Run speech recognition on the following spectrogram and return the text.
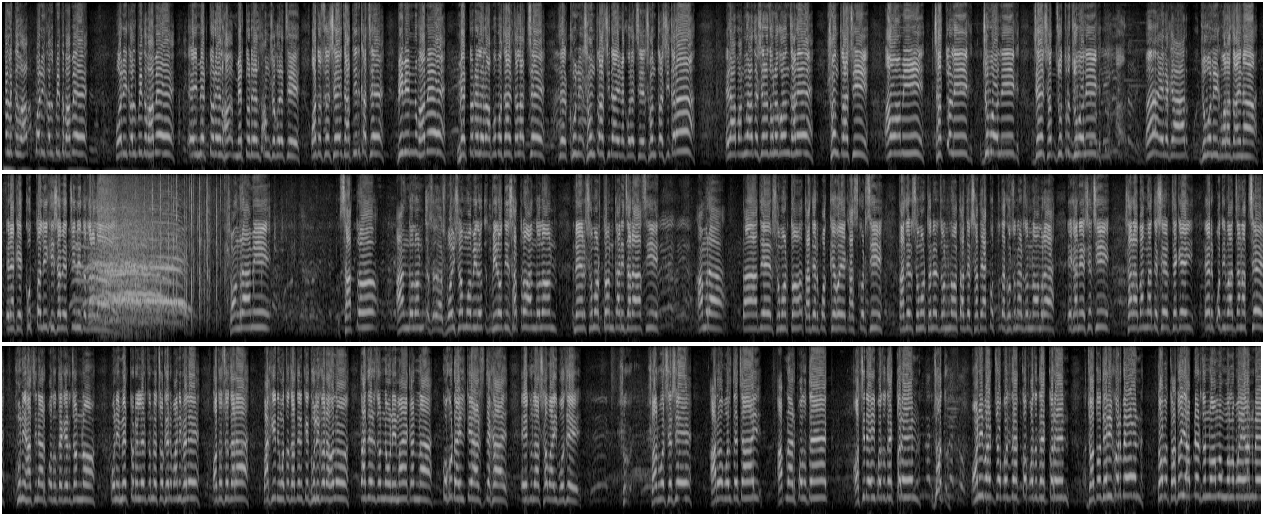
পরিকল্পিত পরিকল্পিতভাবে পরিকল্পিতভাবে এই মেট্রো রেল মেট্রো রেল ধ্বংস করেছে। অথচ সে জাতির কাছে বিভিন্নভাবে মেট্রো রেলের অপপ্রচার চালাচ্ছে যে খুনি সন্ত্রাসীরা এটা করেছে। সন্ত্রাসী কারা? এরা বাংলাদেশের জনগণ জানে। সন্ত্রাসী আওয়ামী ছাত্রলীগ যুবলীগ যে যুবলীগ হ্যাঁ, এটাকে আর যুবলীগ বলা যায় না। এটাকে কুত্তলীগ হিসাবে চিহ্নিত করা যায়। সংগ্রামী ছাত্র আন্দোলন, বৈষম্য বিরোধী- ছাত্র আন্দোলনের সমর্থনকারী যারা আছি, আমরা তাদের সমর্থন তাদের পক্ষে হয়ে কাজ করছি। তাদের সমর্থনের জন্য, তাদের সাথে একত্রতা ঘোষণার জন্য আমরা এখানে এসেছি। সারা বাংলাদেশের থেকেই এর প্রতিবাদ জানাচ্ছে খুনি হাসিনার পদত্যাগের জন্য। উনি মেট্রো রেলের জন্য চোখের পানি ফেলে, অথচ যারা পাখির মতো যাদেরকে গুলি করা হলো, তাদের জন্য উনি মায়া কান্না কোকোটাইল টেয়ার্স দেখায়, এগুলা সবাই বোঝে। সর্বশেষে আরও বলতে চাই, আপনার পদত্যাগ, অচিরেই পদত্যাগ করেন, যত, অনিবার্য পদত্যাগ পদত্যাগ করেন, যত দেরি করবেন, তবে ততই আপনার জন্য অমঙ্গল বয়ে আনবে।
